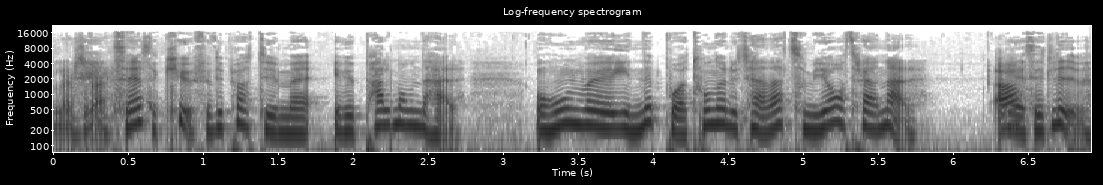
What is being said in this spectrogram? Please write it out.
eller sådär. Sen är det så kul för vi pratade ju med Evi Palm om det här. Och hon var ju inne på att hon hade tränat som jag tränar Ja. i sitt liv.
